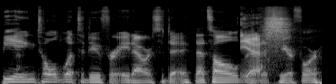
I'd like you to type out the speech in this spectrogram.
being told what to do for eight hours a day. That's all that it's here for.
